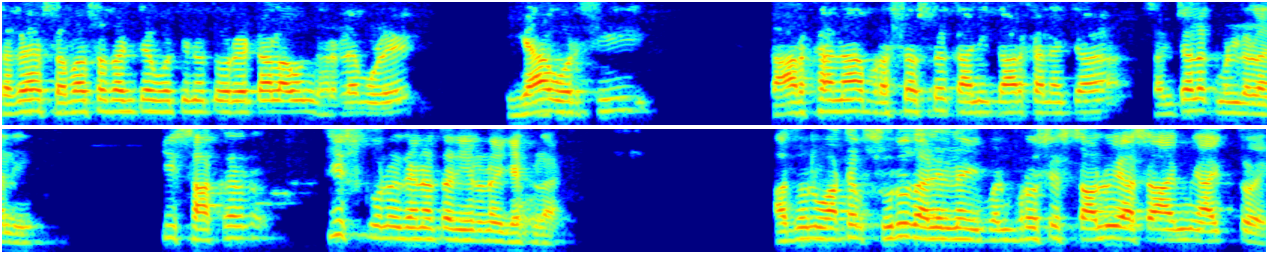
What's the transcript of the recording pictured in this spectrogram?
सगळ्या सभासदांच्या वतीनं तो रेटा लावून धरल्यामुळे या वर्षी कारखाना प्रशासक आणि कारखान्याच्या संचालक मंडळाने ती साखर तीस किलो देण्याचा निर्णय घेतला. अजून वाटप सुरू झालेलं नाही पण प्रोसेस चालू आहे असं आम्ही ऐकतोय.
